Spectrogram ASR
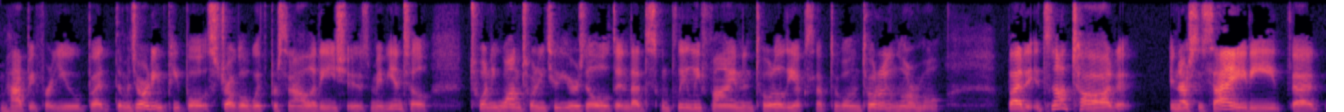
I'm happy for you. But the majority of people struggle with personality issues maybe until 21, 22 years old. And that's completely fine and totally acceptable and totally normal. But it's not taught in our society that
